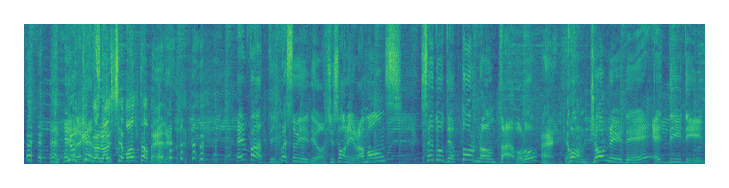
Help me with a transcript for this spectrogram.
Luke ragazzi. conosce molto bene. E infatti in questo video ci sono i Ramones seduti attorno a un tavolo Eh, con Johnny D e Didi.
